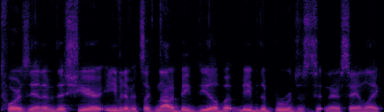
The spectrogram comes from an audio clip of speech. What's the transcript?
towards the end of this year, even if it's like not a big deal, but maybe the Bruins are sitting there saying like,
